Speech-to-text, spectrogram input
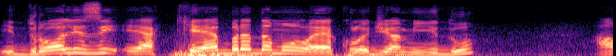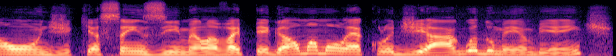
Hidrólise é a quebra da molécula de amido, aonde que essa enzima ela vai pegar uma molécula de água do meio ambiente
